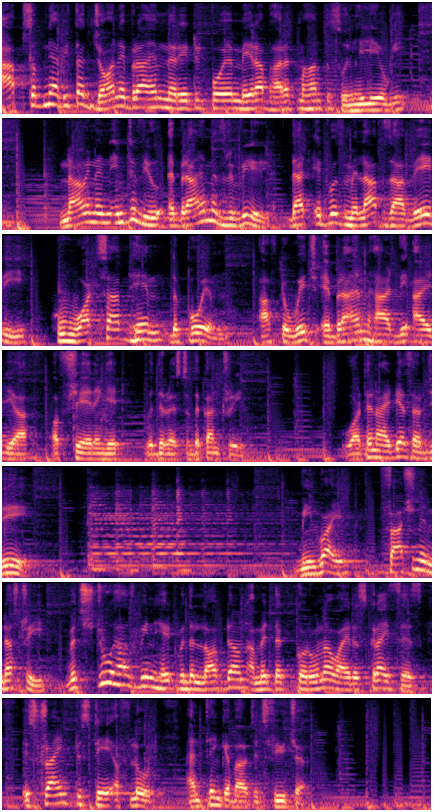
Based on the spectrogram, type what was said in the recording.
आप सबने अभी तक जॉन इब्राहिम नरेटेड पोएम मेरा भारत महान तो सुन ही ली Now, in an interview, Ibrahim has revealed that it was Milap Zaveri who WhatsApped him the poem, after which Ibrahim had the idea of sharing it with the rest of the country. What an idea, Sarji! Meanwhile, fashion industry, which too has been hit with the lockdown amid the coronavirus crisis, is trying to stay afloat and think about its future.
